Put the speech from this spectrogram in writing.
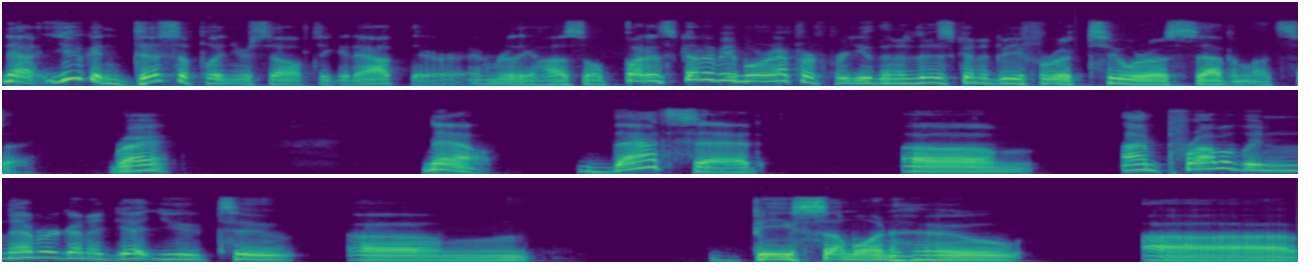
Now you can discipline yourself to get out there and really hustle, but it's going to be more effort for you than it is going to be for a two or a seven, let's say, right? Now that said, um, I'm probably never going to get you to um, be someone who uh,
